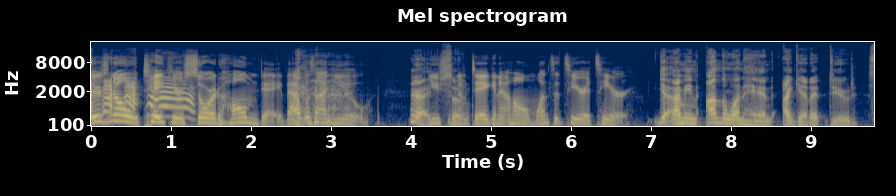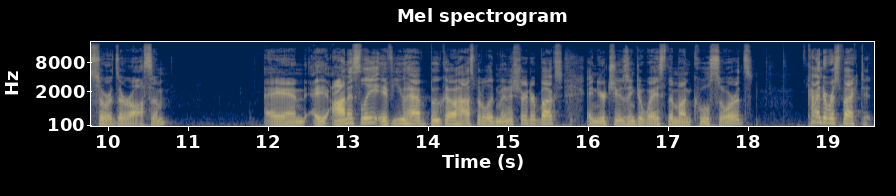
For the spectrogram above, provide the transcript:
There's no Take Your Sword Home Day. That was on you. Right. You shouldn't so- have taken it home. Once it's here, it's here. Yeah, I mean, on the one hand, I get it, dude. Swords are awesome. And uh, honestly, if you have Buko Hospital Administrator bucks and you're choosing to waste them on cool swords, kind of respect it.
